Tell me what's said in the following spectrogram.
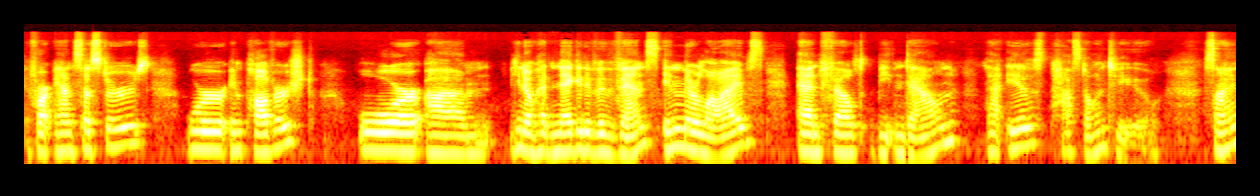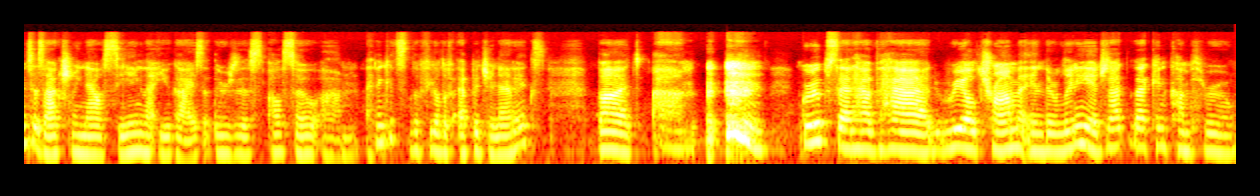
If our ancestors were impoverished or, um, you know, had negative events in their lives and felt beaten down, that is passed on to you science is actually now seeing that you guys that there's this also um, i think it's the field of epigenetics but um, groups that have had real trauma in their lineage that that can come through.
